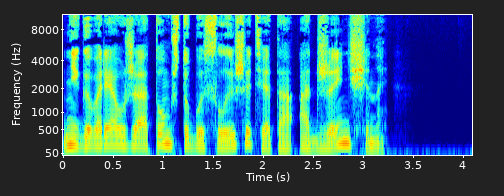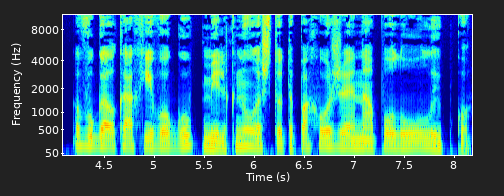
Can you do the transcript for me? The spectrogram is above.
не говоря уже о том, чтобы слышать это от женщины. В уголках его губ мелькнуло что-то похожее на полуулыбку.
